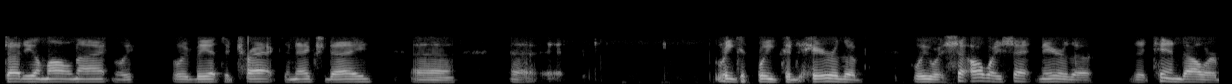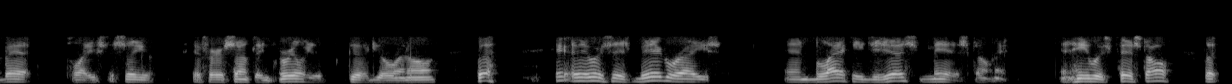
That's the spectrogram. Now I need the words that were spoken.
study them all night. We would be at the track the next day. Uh, uh, we could we could hear the we were always sat near the the ten dollar bet place to see if there's something really good going on. But it, it was this big race, and Blackie just missed on it, and he was pissed off. But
